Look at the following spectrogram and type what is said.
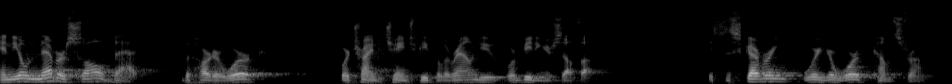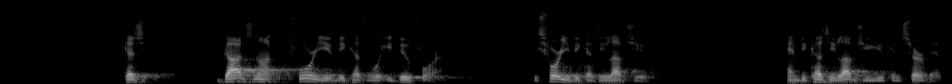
And you'll never solve that with harder work or trying to change people around you or beating yourself up. It's discovering where your worth comes from. Because God's not for you because of what you do for Him, He's for you because He loves you. And because He loves you, you can serve Him.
